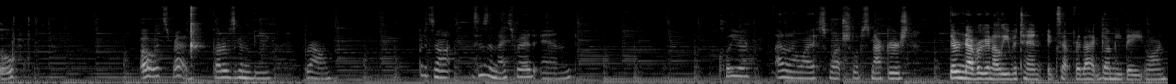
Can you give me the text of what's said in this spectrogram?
oh. Oh, it's red. Thought it was gonna be brown. But it's not. This is a nice red and clear. I don't know why I swatched lip smackers. They're never gonna leave a tint except for that gummy bait one.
